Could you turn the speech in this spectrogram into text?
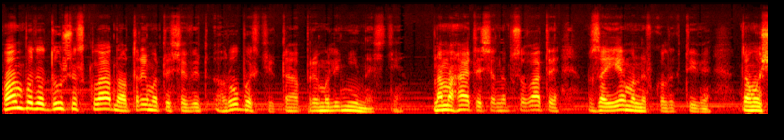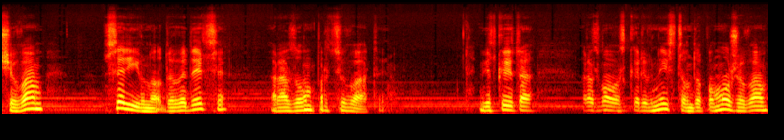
Вам буде дуже складно отриматися від грубості та прямолінійності. Намагайтеся не псувати взаємини в колективі, тому що вам все рівно доведеться разом працювати. Відкрита розмова з керівництвом допоможе вам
